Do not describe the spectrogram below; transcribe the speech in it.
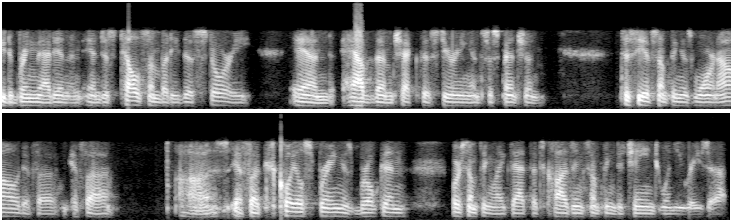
you to bring that in and, and just tell somebody this story and have them check the steering and suspension to see if something is worn out, if a if a uh, if a coil spring is broken or something like that that's causing something to change when you raise it up.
